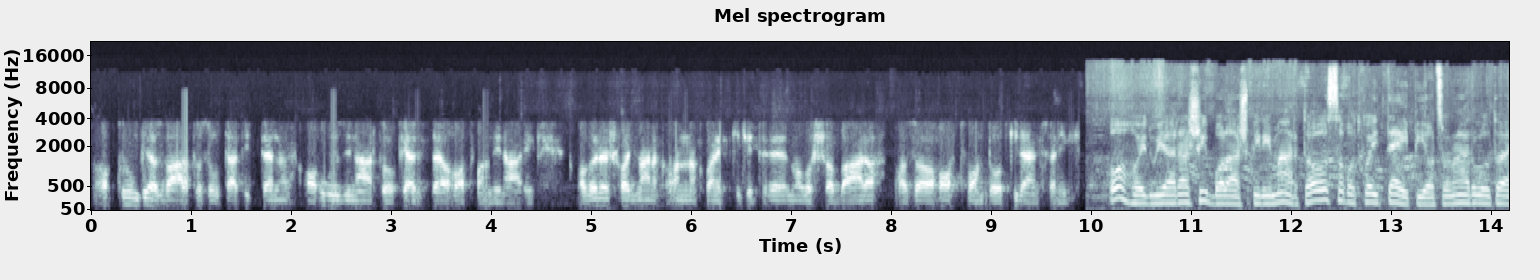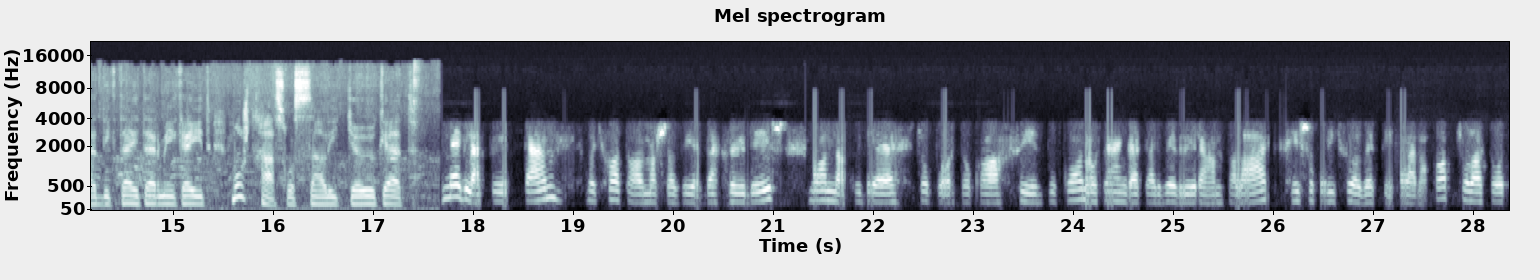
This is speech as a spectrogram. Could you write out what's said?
A krumpli az változó, tehát itten a 20 dinártól kezdve a 60 dinárig. A vörös hagymának annak van egy kicsit magasabb ára, az a 60-tól 90-ig. A hajdújárási Baláspiri Márta a szabadkai tejpiacon árulta eddig tejtermékeit, most házhoz szállítja őket. Meglepődtem, hogy hatalmas az érdeklődés. Vannak ugye csoportok a Facebookon, ott rengeteg vevő rám talált, és akkor így fölvették velem a kapcsolatot,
